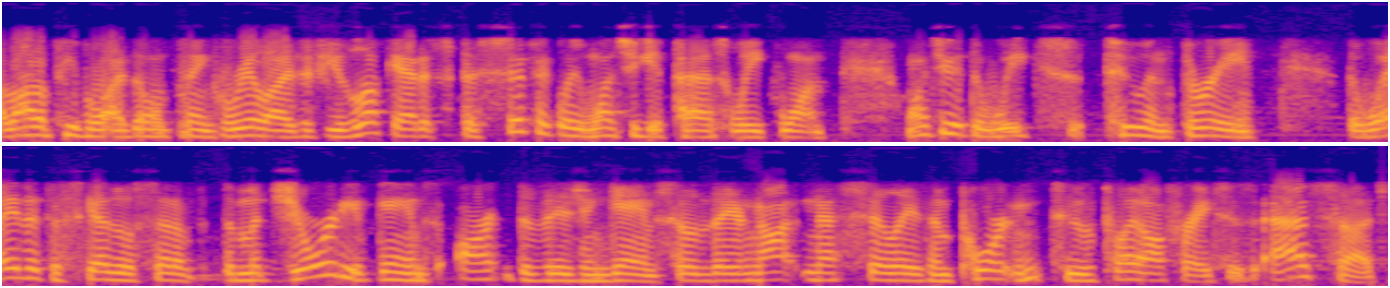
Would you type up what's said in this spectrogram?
a lot of people I don't think realize. If you look at it specifically, once you get past week one, once you get to weeks two and three, the way that the schedule is set up, the majority of games aren't division games, so they're not necessarily as important to playoff races. As such,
